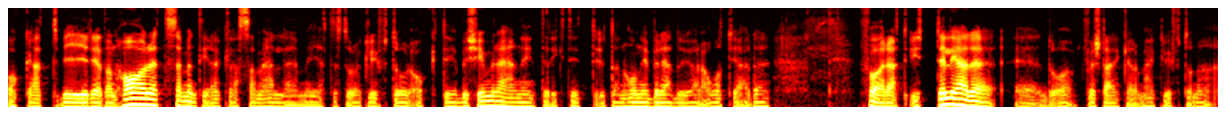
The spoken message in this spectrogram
och att vi redan har ett cementerat klassamhälle med jättestora klyftor och det bekymrar henne inte riktigt utan hon är beredd att göra åtgärder för att ytterligare eh, då förstärka de här klyftorna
